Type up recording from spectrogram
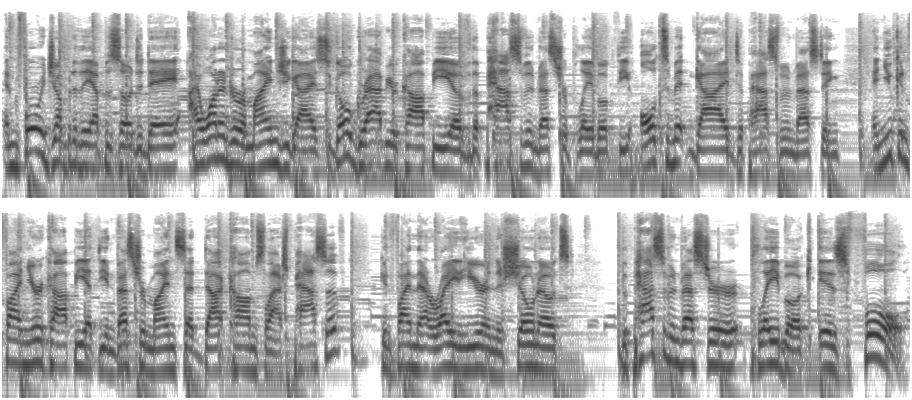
And before we jump into the episode today, I wanted to remind you guys to go grab your copy of the Passive Investor Playbook, the ultimate guide to passive investing. And you can find your copy at theinvestormindset.com slash passive. You can find that right here in the show notes. The Passive Investor Playbook is full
